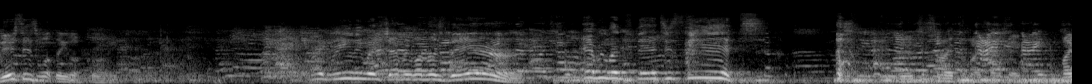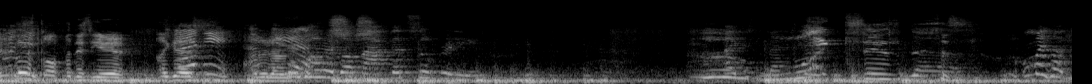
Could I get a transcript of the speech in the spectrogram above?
This is what they look like. I really wish everyone was there. Everyone's there to see it. Dude, sorry for my coughing. My first cough for this year, I guess. I don't my know. god, Mac, that's so pretty. I just messed What is this? Oh my god,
